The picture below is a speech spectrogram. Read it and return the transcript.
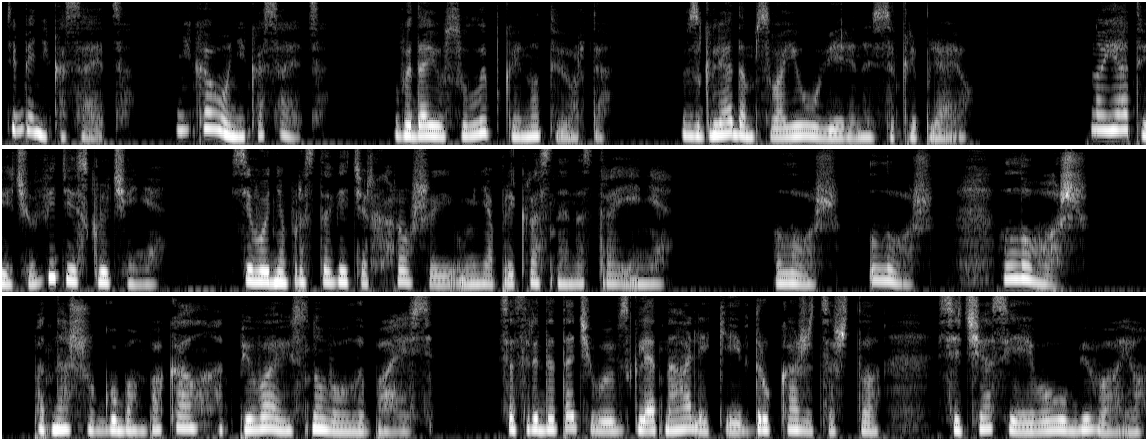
тебя не касается. Никого не касается. Выдаю с улыбкой, но твердо. Взглядом свою уверенность закрепляю. Но я отвечу в виде исключения. Сегодня просто вечер хороший, и у меня прекрасное настроение. Ложь, ложь, ложь. Подношу к губам бокал, отпиваю и снова улыбаюсь. Сосредотачиваю взгляд на Алике, и вдруг кажется, что сейчас я его убиваю.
